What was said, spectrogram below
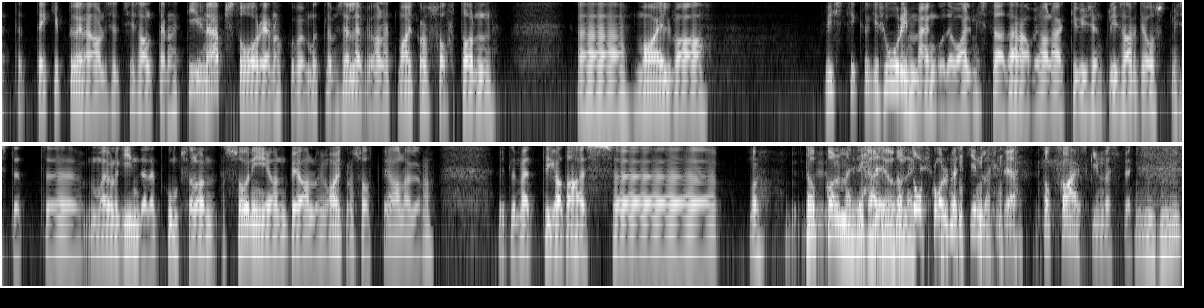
et, et tekib tõenäoliselt siis alternatiivne App Store ja noh, kui me mõtleme selle peale, et Microsoft on äh, maailma vist ikkagi suurim mängude valmistaja täna peale Activision Blizzardi ostmist, et äh, ma ei ole kindel, et kumb seal on, kas Sony on peal või Microsoft peal, aga noh, ütleme, et igatahes äh, noh. top kolmes igal juhul, eks. top kolmes kindlasti jah, top kahes kindlasti mm. -hmm.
